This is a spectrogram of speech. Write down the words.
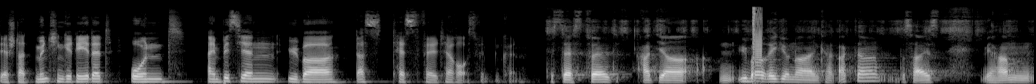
der Stadt München geredet und ein bisschen über das Testfeld herausfinden können. Das Testfeld hat ja einen überregionalen Charakter. Das heißt, wir haben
